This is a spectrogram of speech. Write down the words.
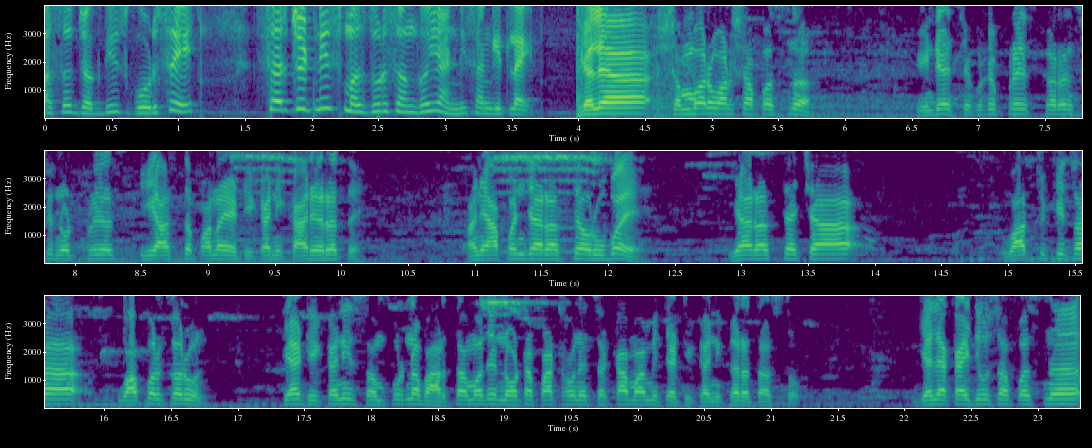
असं जगदीश गोडसे सरचिटणीस मजदूर संघ यांनी सांगितलंय. गेल्या शंभर वर्षापासनं Indian security press currency note press ही आस्थापना या ठिकाणी कार्यरत आहे. आणि आपण ज्या रस्त्यावर उभं आहे या रस्त्याच्या वाहतुकीचा वापर करून त्या ठिकाणी संपूर्ण भारतामध्ये नोटा पाठवण्याचं काम आम्ही त्या ठिकाणी करत असतो. गेल्या काही दिवसापासनं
